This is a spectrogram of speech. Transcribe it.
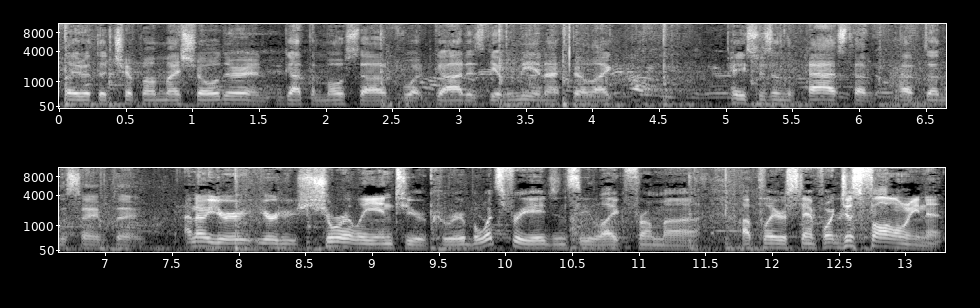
played with a chip on my shoulder and got the most of what God has given me, and I feel like Pacers in the past have, have done the same thing. I know you're you're shortly into your career, but what's free agency like from a, a player's standpoint? Just following it,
